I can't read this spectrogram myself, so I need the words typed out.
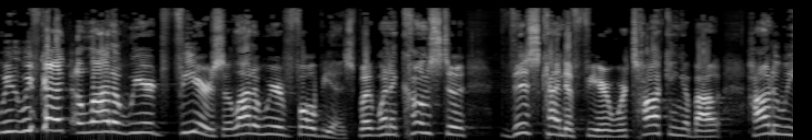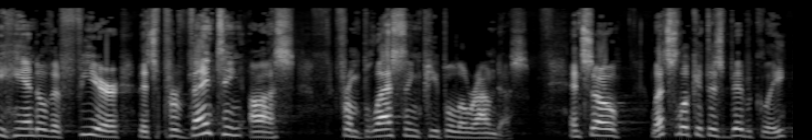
We, we've got a lot of weird fears, a lot of weird phobias, but when it comes to this kind of fear, we're talking about how do we handle the fear that's preventing us from blessing people around us. And so let's look at this biblically.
